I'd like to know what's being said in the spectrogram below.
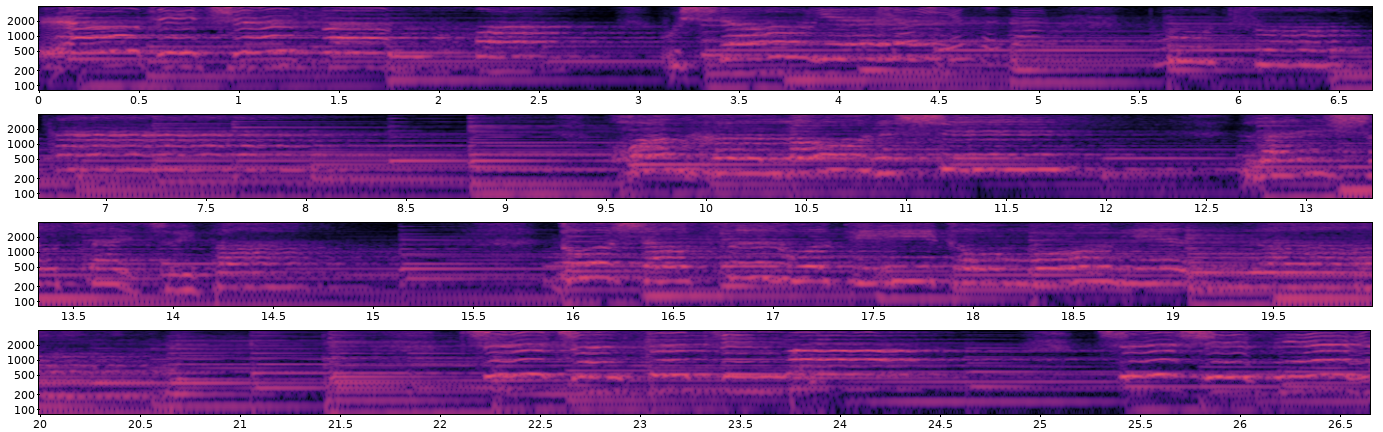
绕几圈繁华，不宵夜。宵夜何在？作罢。黄鹤楼的诗，烂熟在嘴巴，多少次我低头默念啊。只准自己骂，只许别人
